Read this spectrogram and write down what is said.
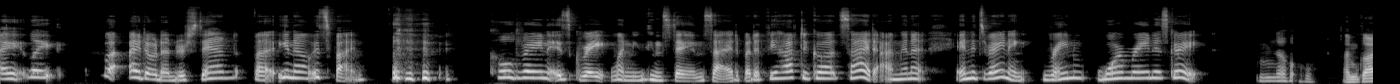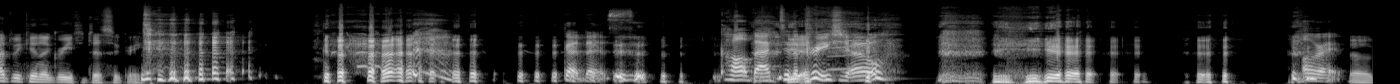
I like. But I don't understand, but you know, it's fine. Cold rain is great when you can stay inside, but if you have to go outside, I'm gonna. And it's raining. Rain, warm rain is great. no. I'm glad we can agree to disagree. Goodness. Call back to the Yeah. pre-show. yeah. All right. Oh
